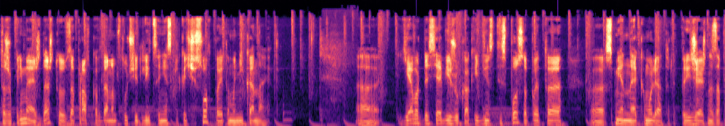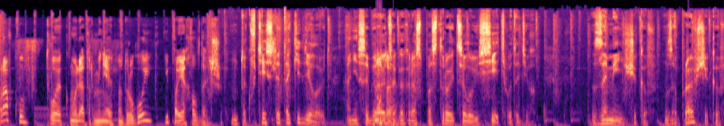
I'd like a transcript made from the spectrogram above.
ты же понимаешь, да, что заправка в данном случае длится несколько часов, поэтому не канает. Э, Я вот для себя вижу, как единственный способ это э, сменные аккумуляторы. Приезжаешь на заправку, твой аккумулятор меняют на другой и поехал дальше. Ну так в Тесле так и делают. Они собираются Ну да. как раз построить целую сеть вот этих заменщиков, заправщиков.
